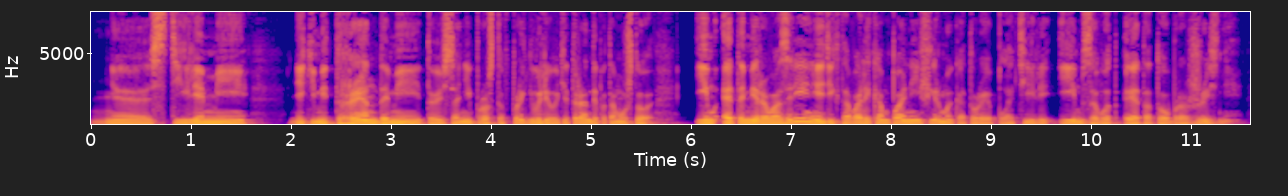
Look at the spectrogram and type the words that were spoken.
э, стилями, некими трендами, то есть они просто впрыгивали в эти тренды, потому что им это мировоззрение диктовали компании и фирмы, которые платили им за вот этот образ жизни –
